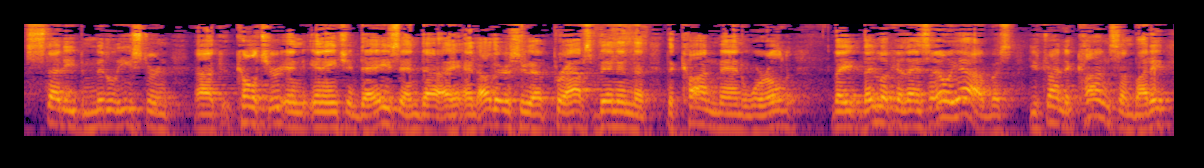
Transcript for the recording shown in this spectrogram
studied Middle Eastern uh, culture in, in ancient days and, uh, and others who have perhaps been in the, the con man world, they, they look at that and say, oh yeah, but you're trying to con somebody.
